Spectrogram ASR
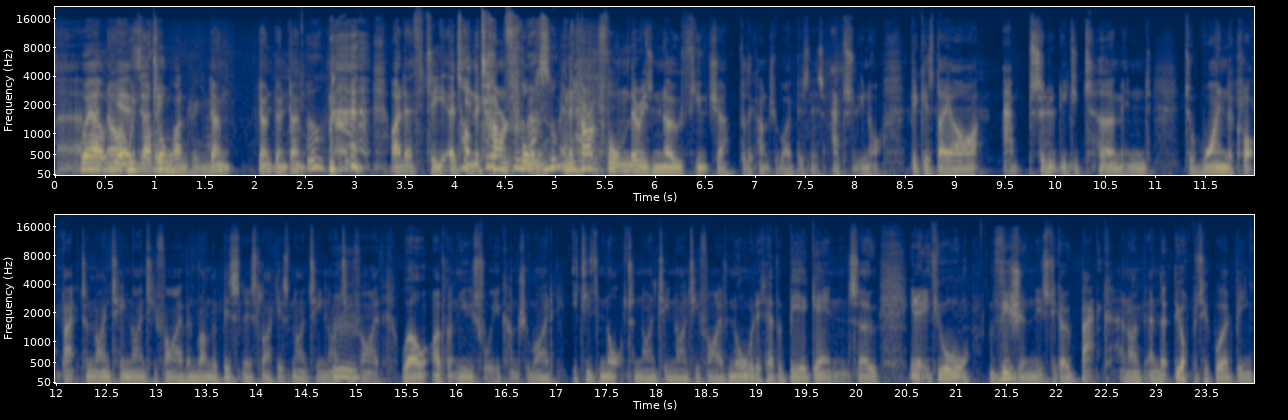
Uh, Well, no, I yes, wouldn't at all. wondering. Don't. Don't, don't, don't. Oh. I don't see uh, in the current form. Russell. In the current form, there is no future for the countrywide business. Absolutely not, because they are absolutely determined to wind the clock back to 1995 and run the business like it's 1995. Well, I've got news for you, countrywide. It is not 1995, nor will it ever be again. So, you know, if your vision is to go back, and I'm, and the, the operative word being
